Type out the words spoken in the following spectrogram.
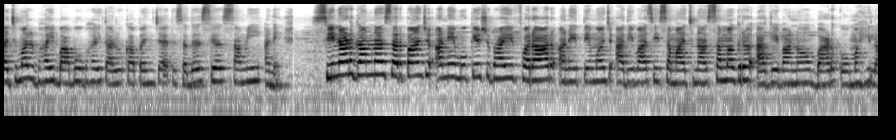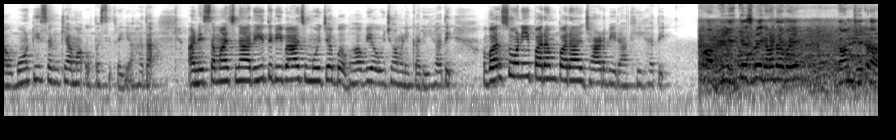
અજમલભાઈ બાબુભાઈ તાલુકા પંચાયત સદસ્ય સમી અને સિનાડ ગામના સરપંચ અને મુકેશભાઈ ફરાર અને તેમજ આદિવાસી સમાજના સમગ્ર આગેવાનો, બાળકો, મહિલાઓ મોટી સંખ્યામાં ઉપસ્થિત રહ્યા હતા અને સમાજના રીત રિવાજ મુજબ ભવ્ય ઉજવણી કરી હતી. વર્ષોની પરંપરા જાળવી રાખી હતી. હિતેશભાઈ ગાંડાભાઈ, ગામ ઝેકડા.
